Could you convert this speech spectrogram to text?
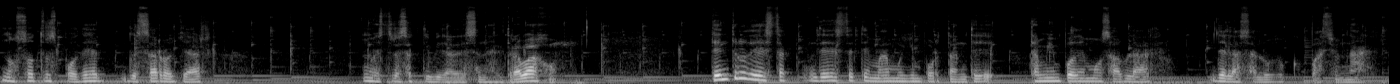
nosotros poder desarrollar nuestras actividades en el trabajo. Dentro de, esta, de este tema muy importante también podemos hablar de la salud ocupacional.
